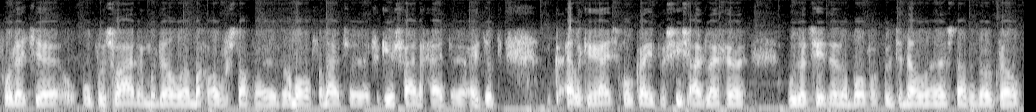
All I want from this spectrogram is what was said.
voordat je op een zwaarder model mag overstappen. Het is allemaal vanuit verkeersveiligheid. dat, elke rijschool kan je precies uitleggen hoe dat zit. En op bovenaf.nl uh, staat het ook wel.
